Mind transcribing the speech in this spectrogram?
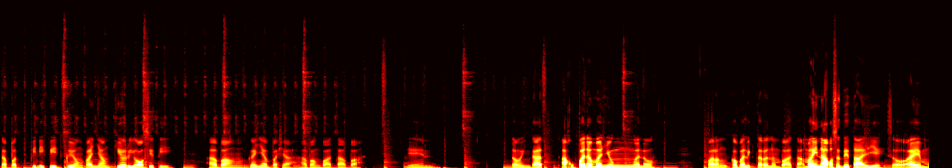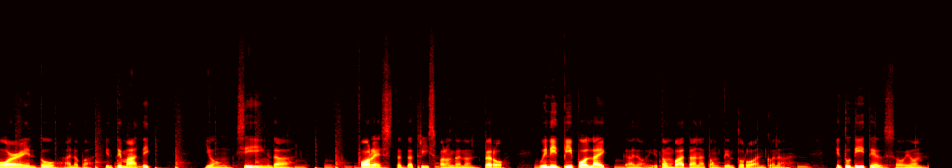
Dapat pinifeed ko yung kanyang curiosity habang ganyan pa siya, habang bata pa. And doing that, ako pa naman yung ano, parang kabaliktaran ng bata. Mahina ako sa detalye. So, I am more into, ano ba, yung thematic. Yung seeing the forest, the, the trees, parang ganon. Pero, we need people like, ano, itong bata na tong tinturuan ko na into details. So, yon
